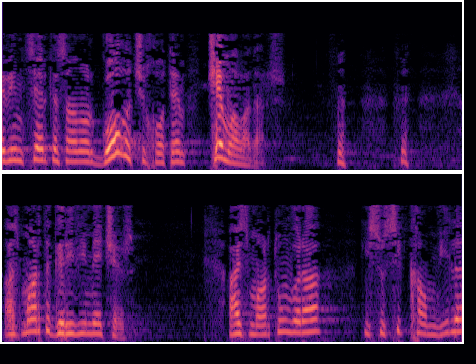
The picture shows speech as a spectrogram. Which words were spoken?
եւ իմ ցերկս անոր գողը չխոթեմ չեմ ավադար այս մարդը գրիվի մեջ էր այս մարդուն վրա Հիսուսի կամվիլը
